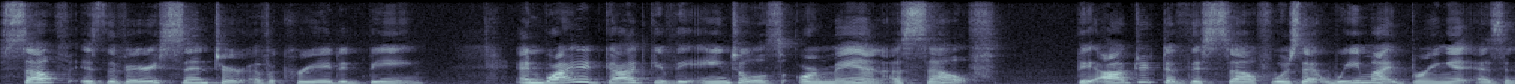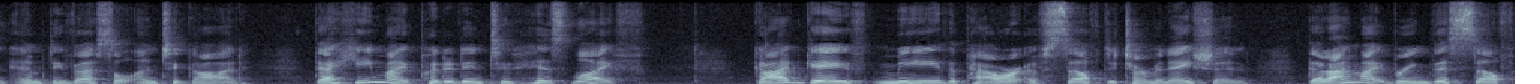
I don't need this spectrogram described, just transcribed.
Self is the very center of a created being. And why did God give the angels or man a self? The object of this self was that we might bring it as an empty vessel unto God, that he might put it into his life. God gave me the power of self determination that I might bring this self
